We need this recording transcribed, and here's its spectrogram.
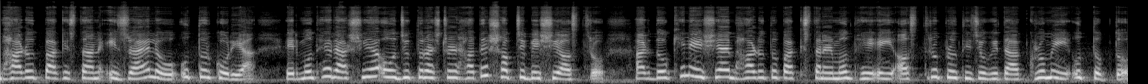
ভারত, পাকিস্তান, ইসরায়েল ও উত্তর কোরিয়া। এর মধ্যে রাশিয়া ও যুক্তরাষ্ট্রের হাতে সবচেয়ে বেশি অস্ত্র। আর দক্ষিণ এশিয়ায় ভারত ও পাকিস্তানের মধ্যে এই অস্ত্র প্রতিযোগিতা ক্রমেই উত্তপ্ত।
